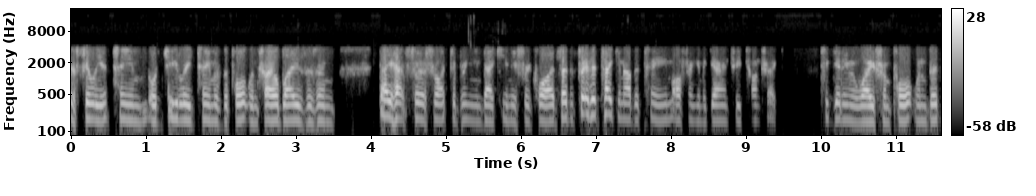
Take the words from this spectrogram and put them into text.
affiliate team or G League team of the Portland Trailblazers, and they have first right to bring him back in if required. So it'd take another team offering him a guaranteed contract to get him away from Portland. But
